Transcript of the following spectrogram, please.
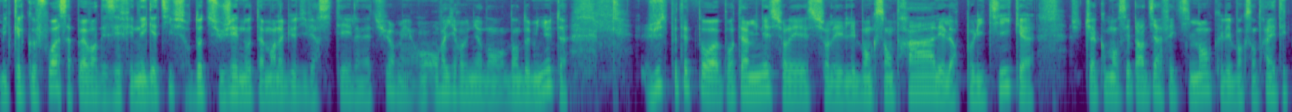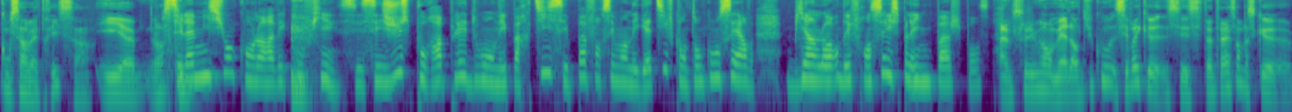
mais quelquefois ça peut avoir des effets négatifs sur d'autres sujets, notamment la biodiversité et la nature. Mais on, va y revenir dans, dans deux minutes. Juste peut-être pour, pour terminer sur, les, sur les, les, banques centrales et leur politique, j'ai déjà commencé par dire effectivement que les banques centrales étaient conservatrices. Et euh, c'est la mission qu'on leur avait confiée. C'est juste pour rappeler d'où on est parti. C'est pas forcément négatif quand on conserve bien l'or des Français. Ils se plaignent pas, je pense. Absolument. Mais alors du coup, c'est vrai que c'est intéressant parce que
